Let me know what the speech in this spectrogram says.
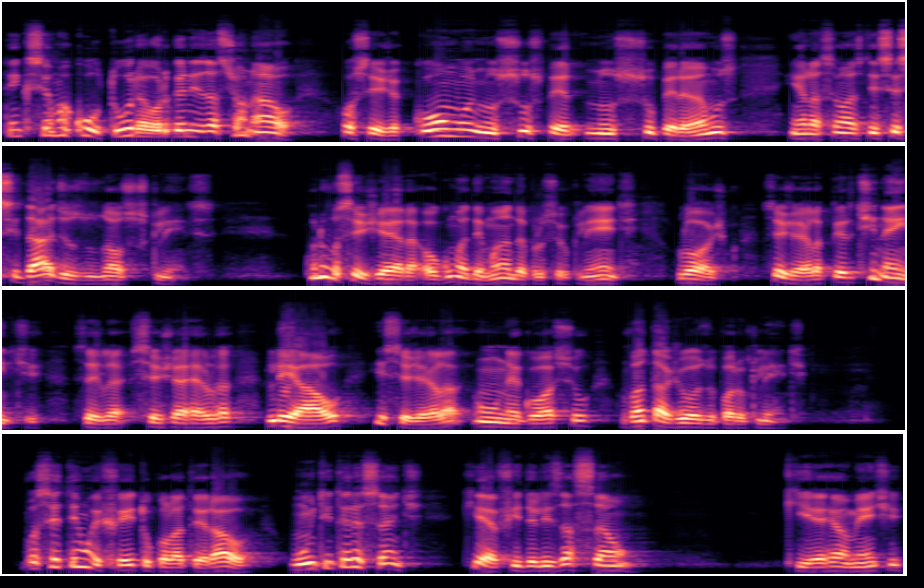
tem que ser uma cultura organizacional, ou seja, como nos, super, nos superamos em relação às necessidades dos nossos clientes. Quando você gera alguma demanda para o seu cliente, lógico, seja ela pertinente, seja, seja ela leal e seja ela um negócio vantajoso para o cliente. Você tem um efeito colateral muito interessante, que é a fidelização, que é realmente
